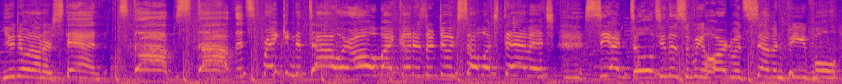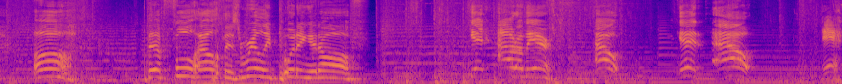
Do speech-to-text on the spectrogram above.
You don't understand. Stop! Stop! It's breaking the tower! Oh my goodness, they're doing so much damage! See, I told you this would be hard with seven people! Oh, the full health is really putting it off. Get out of here! Out! Get out! Eh,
